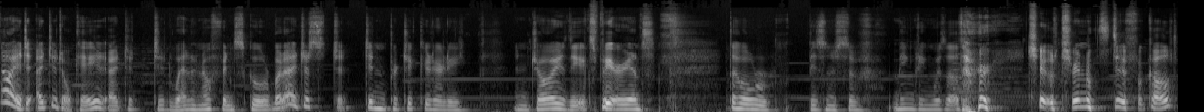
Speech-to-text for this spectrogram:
No, I, d- I did okay. I did, did well enough in school, but I just didn't particularly enjoy the experience. The whole business of mingling with other children was difficult.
